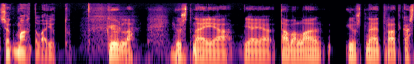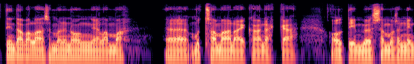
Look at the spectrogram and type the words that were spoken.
se on mahtava juttu. Kyllä, just näin. Ja, ja, ja tavallaan just näin, että ratkaistiin tavallaan semmoinen ongelma, mutta samaan aikaan ehkä oltiin myös semmoisen niin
